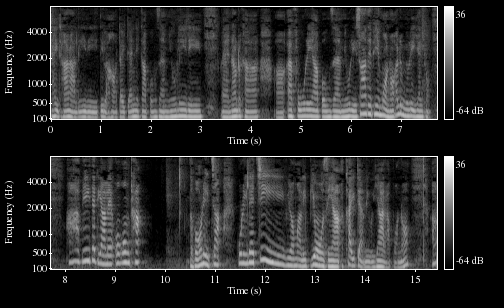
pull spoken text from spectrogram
ရိုက်ထားတာလေးတွေတိလာဟောတိုက်တန်နစ်ကပုံစံမျိုးလေးတွေအဲနောက်တစ်ခါအာ F4 တွေကပုံစံမျိုးတွေစသဖြင့်ပေါ့နော်အဲ့လိုမျိုးလေးရိုက်တော့ဟာပြိသက်တွေကလည်းအုံအုံထသဘောတွေကြကိုရီလည်းကြည်ပြီးတော့မှလေးပျော်စရာအခိုက်အတန့်လေးကိုရတာပေါ့နော်အာ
